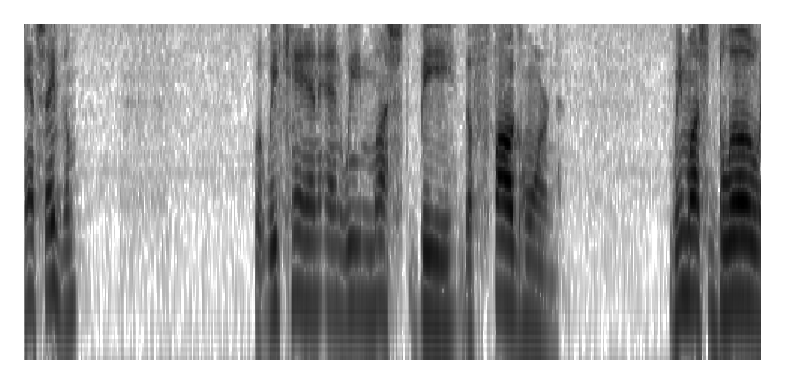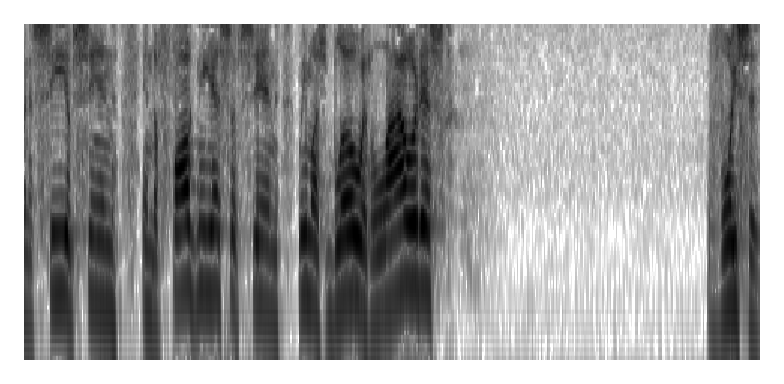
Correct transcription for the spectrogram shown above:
We can't save them, but we can and we must be the foghorn we must blow in a sea of sin, in the fogginess of sin. We must blow with loudest voices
